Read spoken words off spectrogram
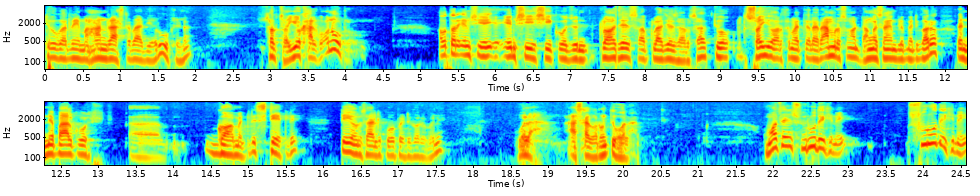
त्यो गर्ने महान राष्ट्रवादीहरू उफ्रिन। सक्छ यो खालको अनौठो। अब तर एमसी एमसिसीको जुन क्लजेस सब क्लजेसहरू छ त्यो सही अर्थमा त्यसलाई राम्रोसँग ढङ्गसँग इम्प्लिमेन्ट गर्यो र नेपालको गभर्मेन्टले स्टेटले त्यही अनुसारले कोअपरेट गर्यो भने होला। आशा गरौँ त्यो होला। म चाहिँ सुरुदेखि नै सुरुदेखि नै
